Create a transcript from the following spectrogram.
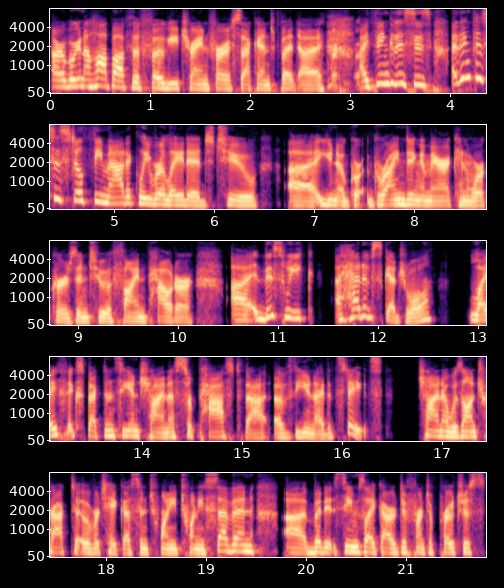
All right, we're going to hop off the fogey train for a second, but uh, I think this is I think this is still thematically related to uh, you know gr grinding American workers into a fine powder. Uh, this week, ahead of schedule, life expectancy in China surpassed that of the United States. China was on track to overtake us in 2027, uh, but it seems like our different approaches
